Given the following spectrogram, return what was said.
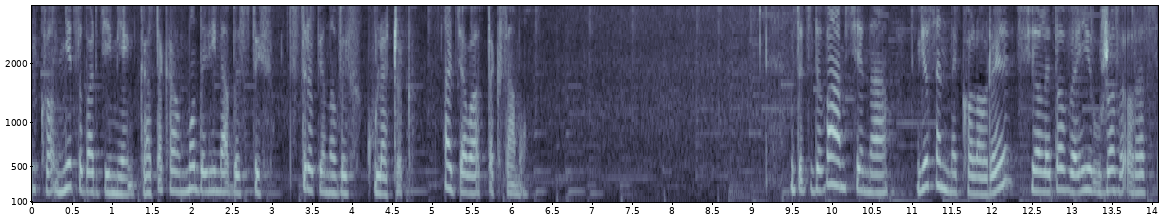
tylko nieco bardziej miękka, taka modelina bez tych styropianowych kuleczek, a działa tak samo. Zdecydowałam się na wiosenne kolory, fioletowy i różowy oraz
